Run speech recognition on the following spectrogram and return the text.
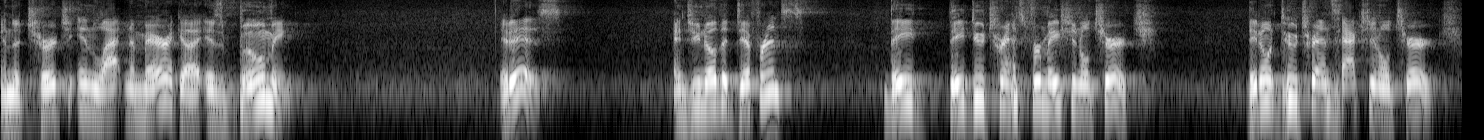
and the church in Latin America is booming. It is. And do you know the difference? They, they do transformational church, they don't do transactional church.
